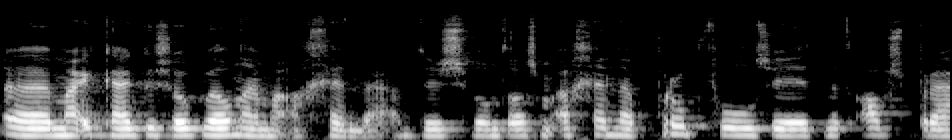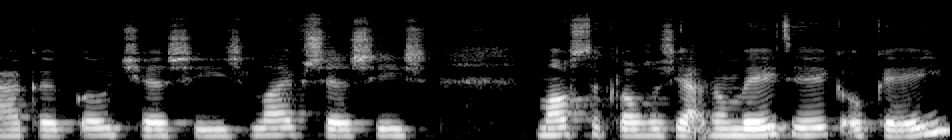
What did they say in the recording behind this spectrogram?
maar ik kijk dus ook wel naar mijn agenda. Dus, want als mijn agenda propvol zit met afspraken, coachsessies, live sessies, masterclasses, ja, dan weet ik, oké,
